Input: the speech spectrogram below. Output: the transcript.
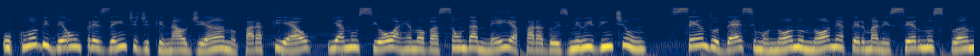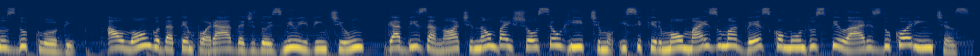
o clube deu um presente de final de ano para a Fiel e anunciou a renovação da meia para 2021, sendo o 19 nome a permanecer nos planos do clube. Ao longo da temporada de 2021, Gabi Zanotti não baixou seu ritmo e se firmou mais uma vez como um dos pilares do Corinthians.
